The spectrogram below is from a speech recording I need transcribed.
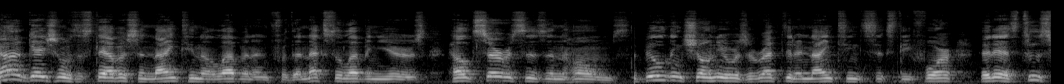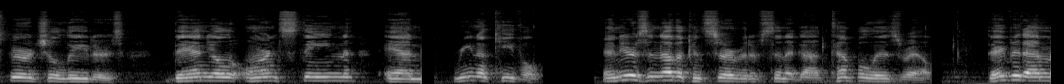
The congregation was established in 1911 and for the next 11 years held services in homes. The building shown here was erected in 1964. It has two spiritual leaders, Daniel Ornstein and Rena Kieval. And here's another conservative synagogue, Temple Israel. David M.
